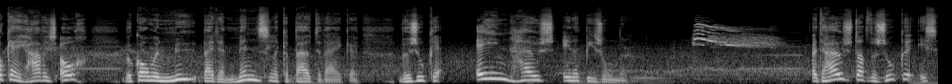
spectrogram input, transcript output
Oké, okay, Oog. We komen nu bij de menselijke buitenwijken. We zoeken één huis in het bijzonder. Het huis dat we zoeken is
